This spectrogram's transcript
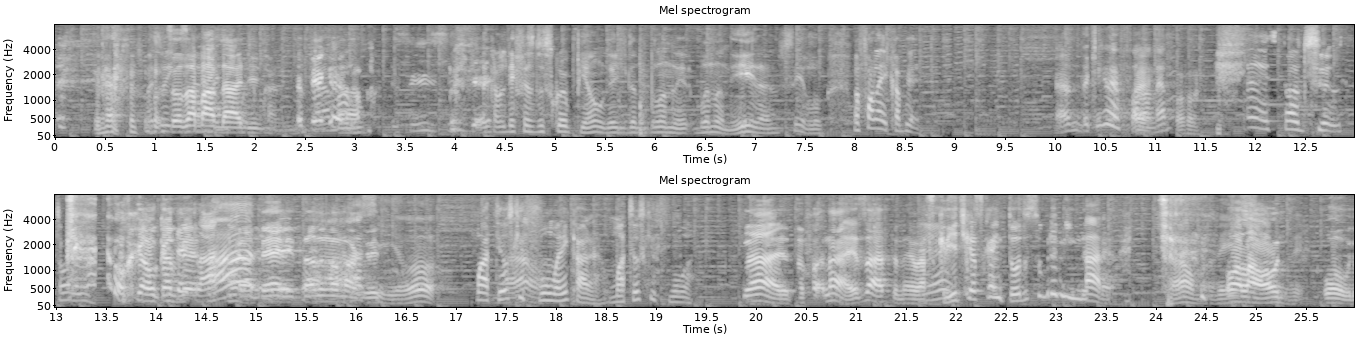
Seus Iguita era abadade. mais, cara. Eu pior que eu- cara. Aquela defesa do escorpião dele dando bananeira, sei louco. Mas fala aí, Cabé. É, Do que que eu ia falar, né, porra? É, a história do seu. O, ca- o Cabé, o Interclasse. Cabé, ele tá numa Ah, magreza. O Matheus que fuma, hein, cara? O Matheus que fuma. Não, eu tô falando. Não, exato, né? As É. críticas caem todas sobre mim, né? Cara, uma vez. Olha lá, ó. Ô,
